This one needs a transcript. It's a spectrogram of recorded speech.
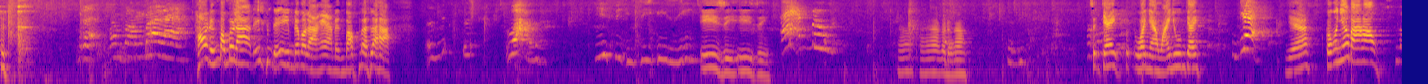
Thôi đừng bông bao la để để im để bao la nghe đừng bông bao la Wow. Easy, easy, đó coi được không? Chay qua nhà ngoại vui không chay Yeah. dạ. Con có nhớ ba không? No.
